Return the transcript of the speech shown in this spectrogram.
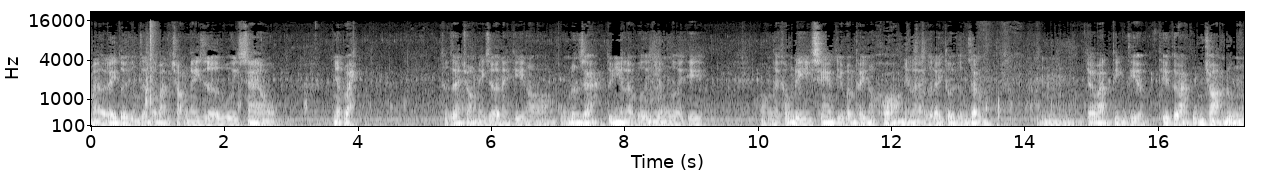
mà ở đây tôi hướng dẫn các bạn chọn ngày giờ với sao nhất bạch thực ra chọn ngày giờ này thì nó cũng đơn giản tuy nhiên là với nhiều người thì mọi người không để ý xem thì vẫn thấy nó khó. Nên là ở đây tôi hướng dẫn um, cho các bạn tìm kiếm. Thì các bạn cũng chọn đúng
